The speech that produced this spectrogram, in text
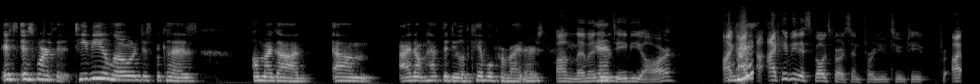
It's it's worth it. TV alone, just because. Oh my God, um, I don't have to deal with cable providers. Unlimited and, DVR. I, I, I could be the spokesperson for YouTube TV. For, I,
